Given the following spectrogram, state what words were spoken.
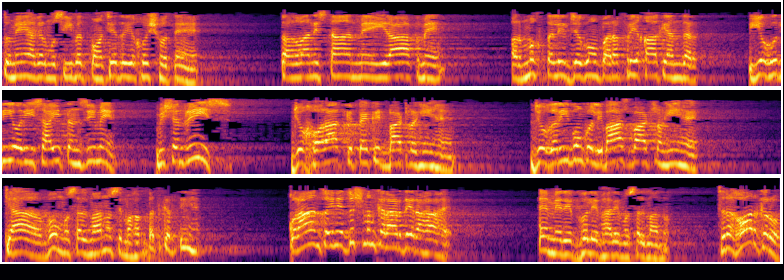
تمہیں اگر مصیبت پہنچے تو یہ خوش ہوتے ہیں۔ تو افغانستان میں، عراق میں اور مختلف جگہوں پر، افریقہ کے اندر، یہودی اور عیسائی تنظیمیں مشنریز جو خوراک کے پیکٹ بانٹ رہی ہیں، جو غریبوں کو لباس بانٹ رہی ہیں کیا وہ مسلمانوں سے محبت کرتی ہیں؟ قرآن تو انہیں دشمن قرار دے رہا ہے۔ اے میرے بھولے بھالے مسلمانوں، ذرا غور کرو،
